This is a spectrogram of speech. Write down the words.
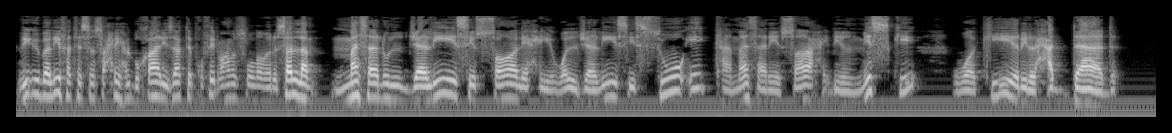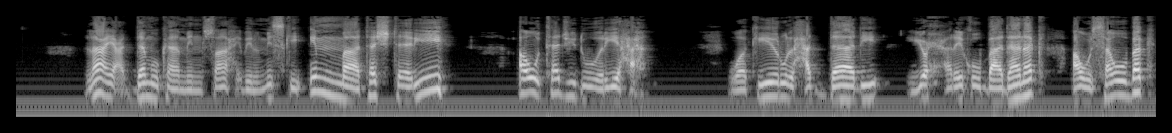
wie überliefert es in Sahih al-Bukhari, sagt der Prophet Muhammad sallallahu alaihi wasallam, Masalul Jalisi salihi wal Jalisi su'i kamasari sahibil miski wakiril haddad. لا يعدمك من صاحب المسك إما تشتريه أو تجد ريحه وكير الحداد يحرق بدنك أو ثوبك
